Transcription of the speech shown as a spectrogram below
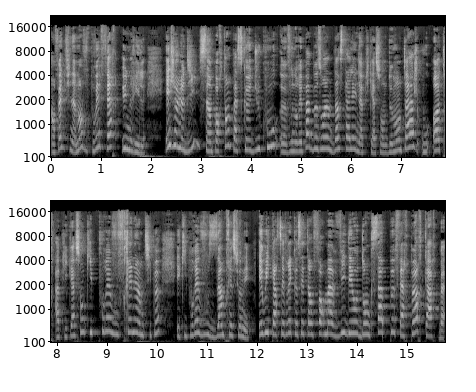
en fait finalement vous pouvez faire une reel. Et je le dis, c'est important parce que du coup, euh, vous n'aurez pas besoin d'installer une application de montage ou autre application qui pourrait vous freiner un petit peu et qui pourrait vous impressionner. Et oui, car c'est vrai que c'est un format vidéo, donc ça peut faire peur, car ben,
